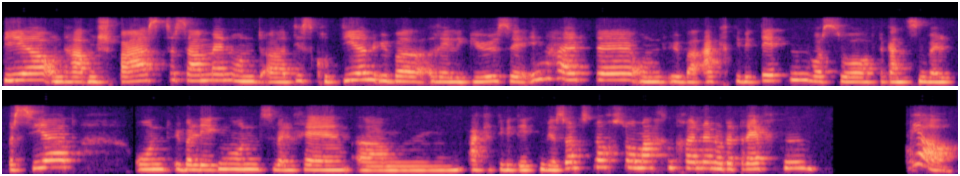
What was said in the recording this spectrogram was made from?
Bier und haben Spaß zusammen und äh, diskutieren über religiöse Inhalte und über Aktivitäten, was so auf der ganzen Welt passiert und überlegen uns, welche ähm, Aktivitäten wir sonst noch so machen können oder treffen. Ja,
